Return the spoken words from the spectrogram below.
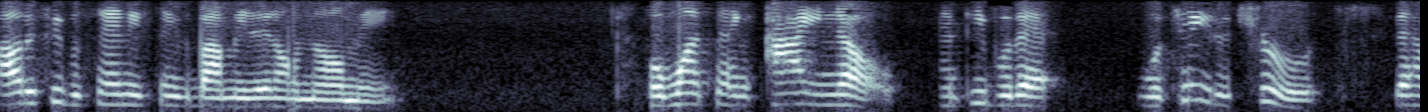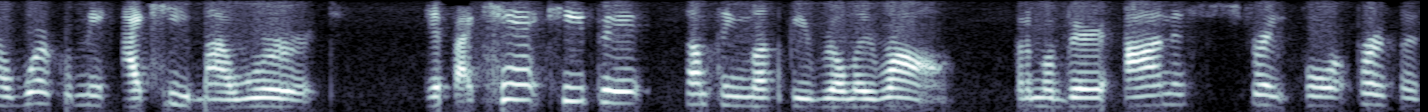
All these people saying these things about me, they don't know me. But one thing I know, and people that will tell you the truth that have worked with me, I keep my word. If I can't keep it, something must be really wrong. But I'm a very honest, straightforward person.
